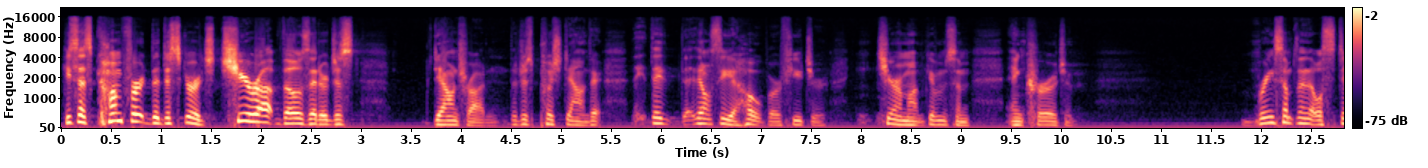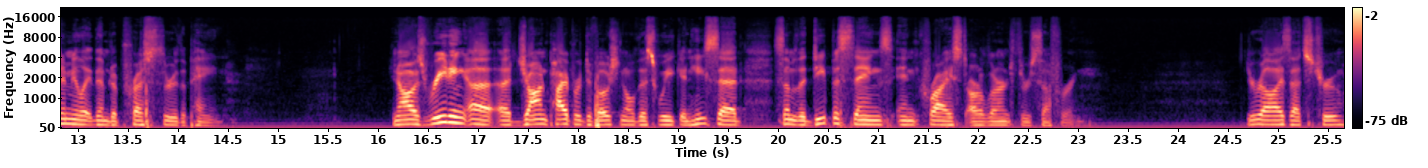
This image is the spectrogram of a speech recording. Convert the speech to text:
He says, comfort the discouraged, cheer up those that are just downtrodden. They're just pushed down. They're, they, they, they don't see a hope or a future. Cheer them up, give them some encourage them. Bring something that will stimulate them to press through the pain. You know, I was reading a, a, John Piper devotional this week, and he said some of the deepest things in Christ are learned through suffering. You realize that's true?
